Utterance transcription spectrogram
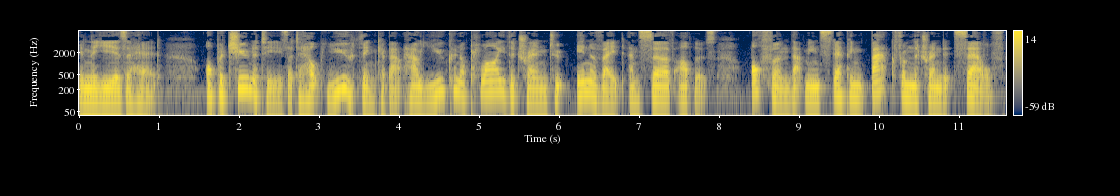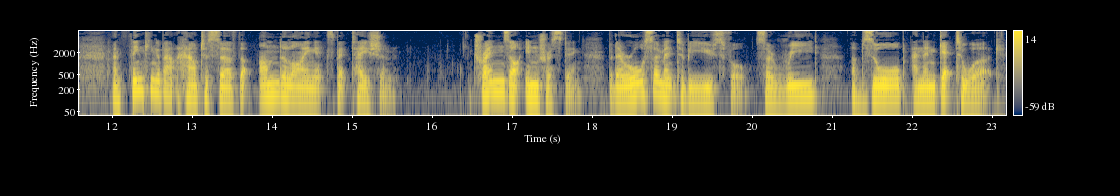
in the years ahead. Opportunities are to help you think about how you can apply the trend to innovate and serve others. Often that means stepping back from the trend itself and thinking about how to serve the underlying expectation. Trends are interesting, but they're also meant to be useful. So read, absorb, and then get to work.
